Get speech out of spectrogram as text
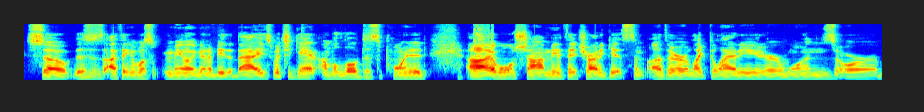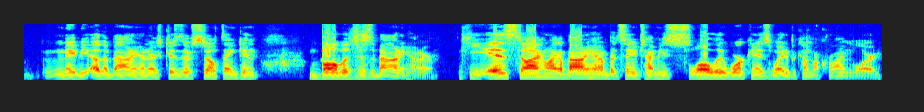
So this is, I think, it was mainly going to be the baddies. Which again, I'm a little disappointed. Uh, it won't shock me if they try to get some other like Gladiator ones or maybe other bounty hunters because they're still thinking Boba's just a bounty hunter. He is still acting like a bounty hunter, but at the same time, he's slowly working his way to become a crime lord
